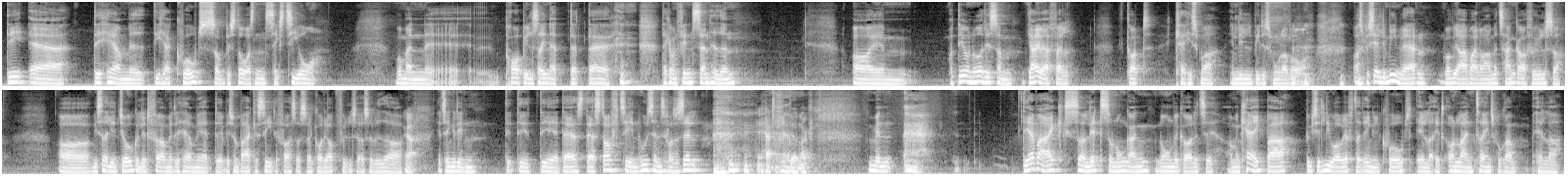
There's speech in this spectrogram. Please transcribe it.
det er det her med de her quotes, som består af sådan 6-10 ord, hvor man øh, prøver at bilde sig ind, at der, der, der kan man finde sandheden. Og øhm, og det er jo noget af det, som jeg i hvert fald godt kan hisse mig en lille bitte smule op over. og specielt i min verden, hvor vi arbejder meget med tanker og følelser. Og vi sad lige og joke lidt før med det her med, at øh, hvis man bare kan se det for sig, så går det opfyldelse og så videre. Og ja. Jeg tænker, det er den, det, det, det er, der, er, der er stof til en udsendelse for sig selv. ja, det er øhm, nok. Men det er bare ikke så let, som nogle gange nogen vil gøre det til. Og man kan ikke bare bygge sit liv op efter et enkelt quote, eller et online træningsprogram, eller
